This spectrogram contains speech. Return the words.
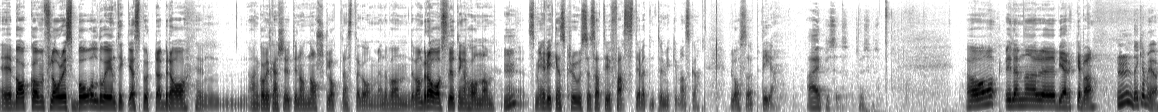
Eh, bakom Floris Baldwin tyckte jag spurtar bra. Eh, han går väl kanske ut i något norskt lopp nästa gång, men det var en, det var en bra avslutning av honom. Mm. Eh, Smedvikens Cruiser satt ju fast, jag vet inte hur mycket man ska blåsa upp det. Nej, precis. precis. Ja, vi lämnar Bjerke, va? Mm, det kan vi göra.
